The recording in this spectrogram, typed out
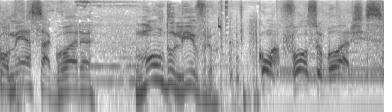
Começa agora Mundo Livro, com Afonso Borges.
